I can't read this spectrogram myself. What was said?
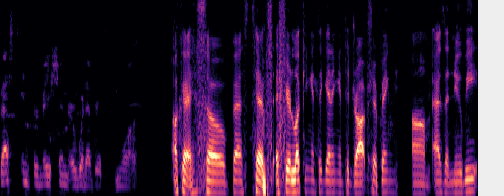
best information or whatever you want. Okay, so best tips if you're looking into getting into drop shipping um, as a newbie,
